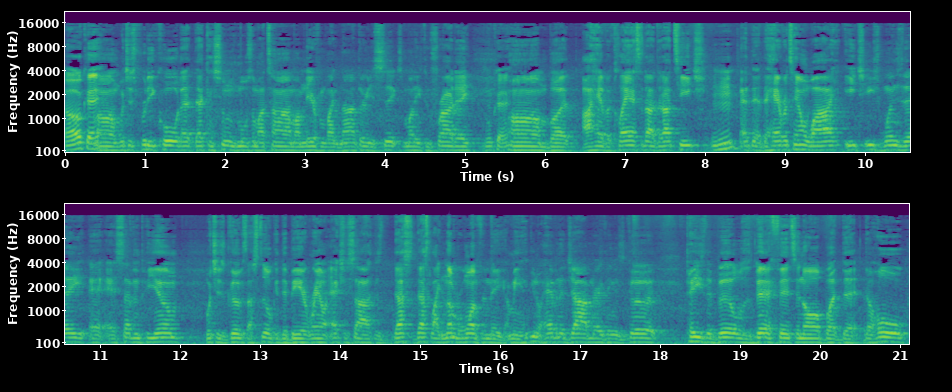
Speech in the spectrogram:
oh, okay. Um, which is pretty cool. That that consumes most of my time. I'm there from like 9:30 to 6, Monday through Friday. Okay. Um, but I have a class that I that I teach Mhm. at the, the Havertown Y each each Wednesday at, at 7 p.m. Which is good because I still get to be around exercise because that's that's like number one for me. I mean, you know, having a job and everything is good, pays the bills, benefits, and all. But the the whole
